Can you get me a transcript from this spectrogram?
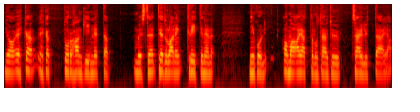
joo, ehkä, ehkä turhankin, että mielestäni tietynlainen kriittinen niin kuin oma ajattelu täytyy säilyttää ja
